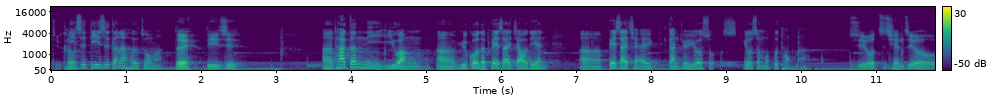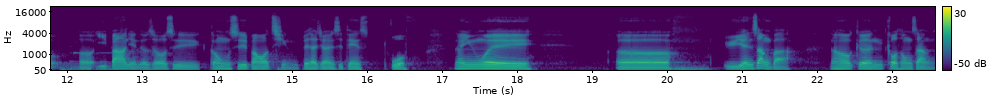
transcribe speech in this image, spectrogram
杰克你，是第一次跟他合作吗？对，第一次。呃，他跟你以往呃遇过的备赛教练，呃备赛起来感觉有所有什么不同吗？其实我之前只有呃一八年的时候是公司帮我请备赛教练是 Dance Wolf，那因为呃语言上吧，然后跟沟通上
